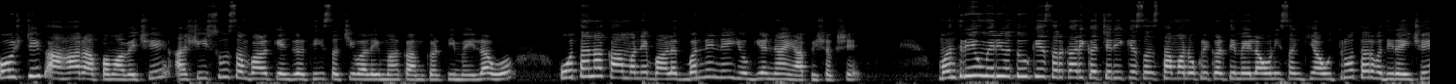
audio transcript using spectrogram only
પૌષ્ટિક આહાર આપવામાં આવે છે. આ શિશુ સંભાળ કેન્દ્રથી સચિવાલયમાં કામ કરતી મહિલાઓ પોતાના કામ અને બાળક બંનેને યોગ્ય ન્યાય આપી શકશે. મંત્રીએ ઉમેર્યું હતું કે સરકારી કચેરી કે સંસ્થામાં નોકરી કરતી મહિલાઓની સંખ્યા ઉત્તરોત્તર વધી રહી છે.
